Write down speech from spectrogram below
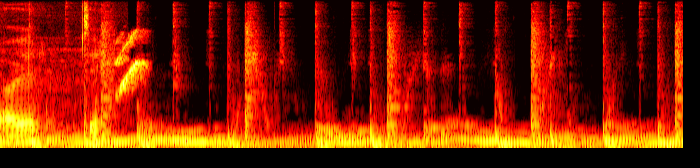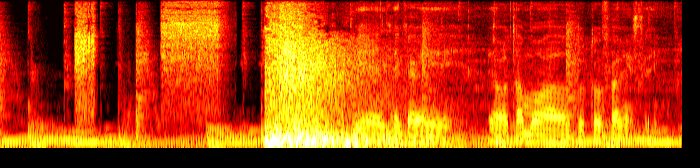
A ver, sí. Bien, le caí. Derrotamos al Dr. Frankenstein.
